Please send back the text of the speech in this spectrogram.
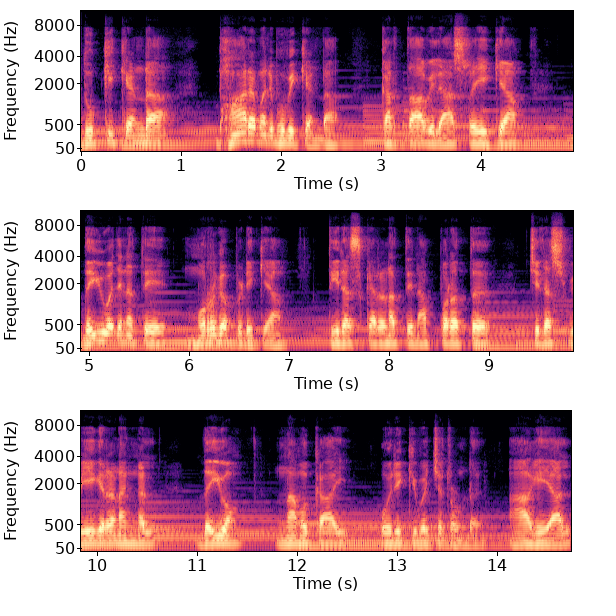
ദുഃഖിക്കേണ്ട ഭാരമനുഭവിക്കേണ്ട. കർത്താവിൽ ആശ്രയിക്കാം ദൈവജനത്തെ മുറുകെ പിടിക്കാം. തിരസ്കരണത്തിനപ്പുറത്ത് ചില സ്വീകരണങ്ങൾ ദൈവം നമുക്കായി ഒരുക്കി വച്ചിട്ടുണ്ട്. ആകയാൽ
